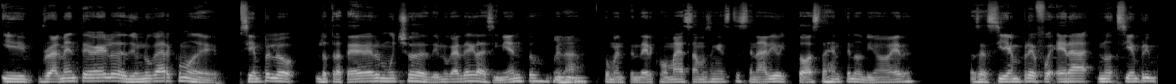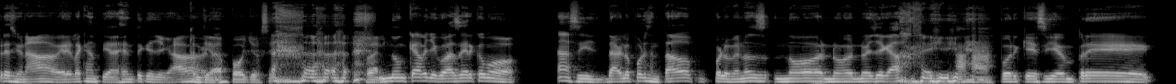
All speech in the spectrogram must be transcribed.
y realmente verlo desde un lugar como de, siempre lo, lo traté de ver mucho desde un lugar de agradecimiento, ¿verdad? Como entender cómo estamos en este escenario y toda esta gente nos vino a ver. O sea, siempre fue, era, no, siempre impresionaba ver la cantidad de gente que llegaba. cantidad de apoyo, sí. Nunca llegó a ser como, Ah, sí, darlo por sentado, por lo menos no, no, no he llegado ahí, porque siempre,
